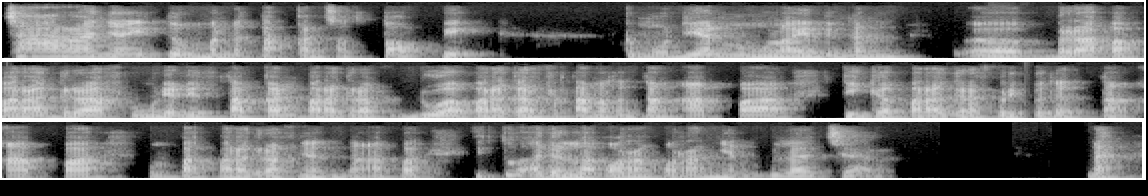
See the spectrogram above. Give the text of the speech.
Caranya itu menetapkan satu topik, kemudian memulai dengan eh, berapa paragraf, kemudian ditetapkan paragraf dua paragraf pertama tentang apa, tiga paragraf berikutnya tentang apa, empat paragrafnya tentang apa. Itu adalah orang-orang yang belajar. Nah,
